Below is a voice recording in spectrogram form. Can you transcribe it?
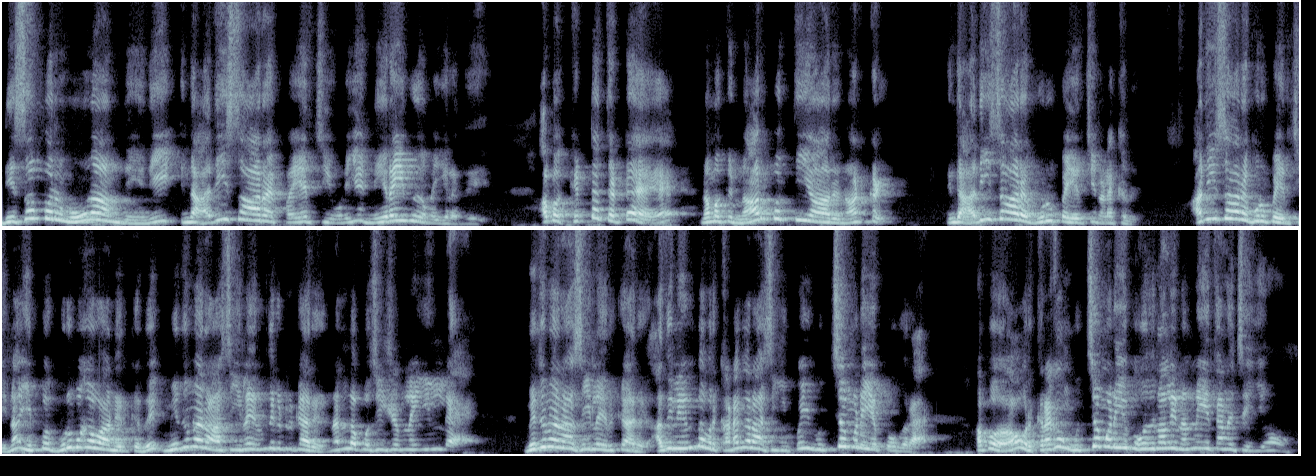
டிசம்பர் மூணாம் தேதி இந்த அதிசார பயிற்சியுடைய நிறைவு அமைகிறது. அப்ப கிட்டத்தட்ட நமக்கு நாற்பத்தி ஆறு நாட்கள் இந்த அதிசார குரு பயிற்சி நடக்குது. அதிசார குரு பயிற்சினா இப்ப குரு பகவான் இருக்குது மிதுன ராசியில இருந்துகிட்டு இருக்காரு. நல்ல பொசிஷன்ல இல்ல. மிதுன ராசியில இருக்காரு. அதுல இருந்து அவர் கடக ராசிக்கு போய் உச்சமடைய போகிறார். அப்போ ஒரு கிரகம் உச்சமடைய போவதனாலே நன்மையைத்தானே செய்யும்?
